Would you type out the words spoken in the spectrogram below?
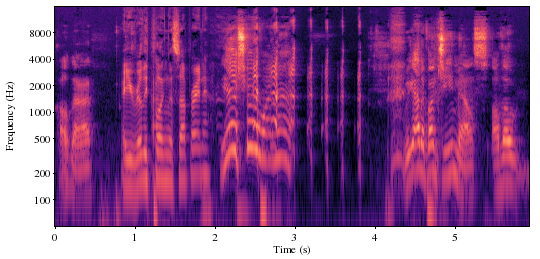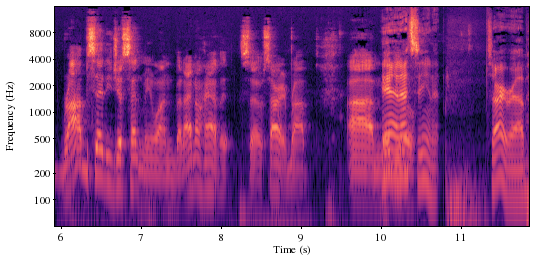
Hold on. Are you really pulling this up right now? Yeah, sure. Why not? we got a bunch of emails. Although Rob said he just sent me one, but I don't have it. So sorry, Rob. Uh, maybe Yeah, not seeing it. Sorry, Rob.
